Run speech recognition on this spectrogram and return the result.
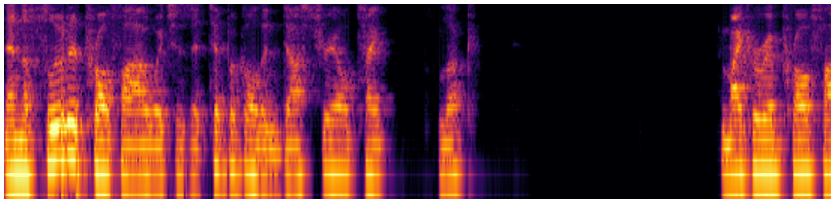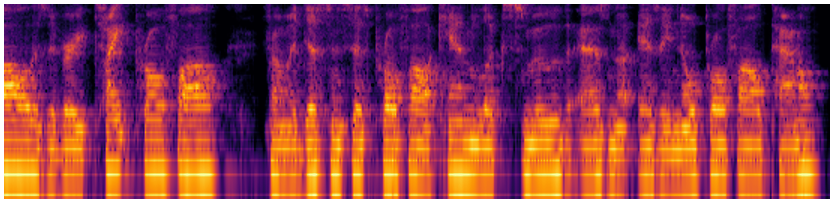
Then the fluted profile, which is a typical industrial type look. Microrib profile is a very tight profile. From a distance, this profile can look smooth as, no, as a no profile panel.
